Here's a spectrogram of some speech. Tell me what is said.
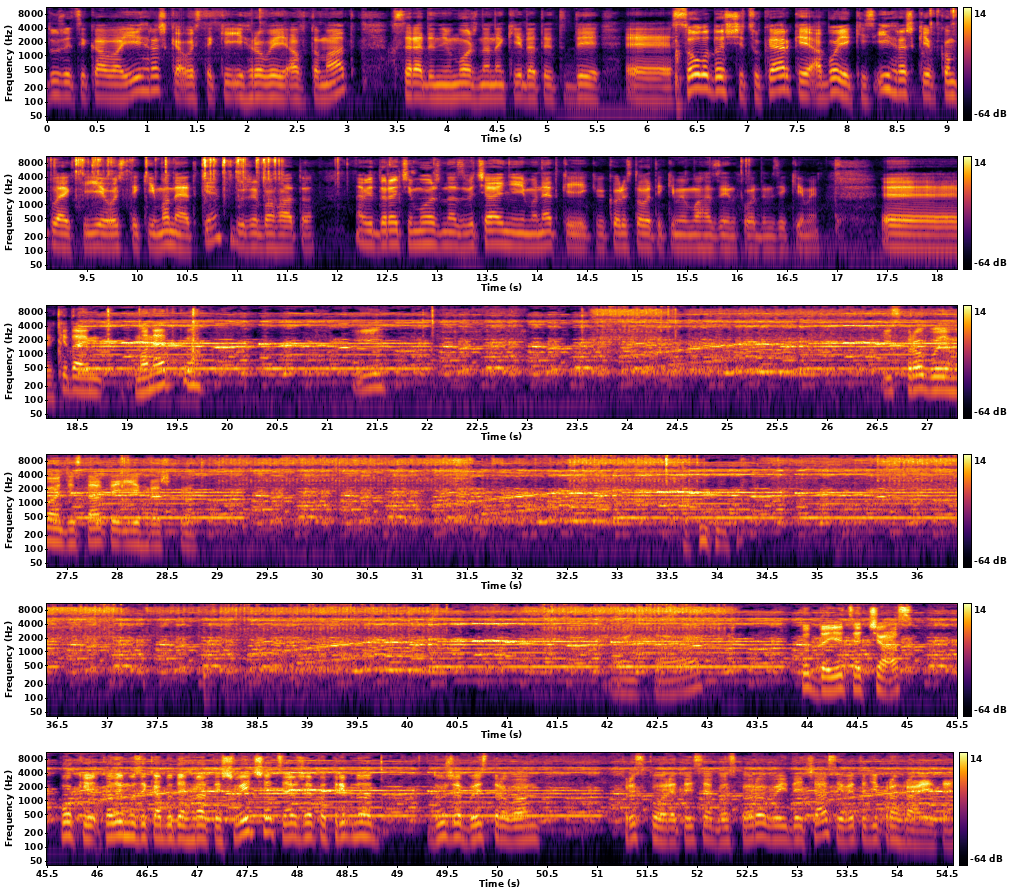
Дуже цікава іграшка, ось такий ігровий автомат. Всередині можна накидати туди е, солодощі, цукерки або якісь іграшки. В комплекті є ось такі монетки, дуже багато. Навіть, до речі, можна звичайні монетки, які використовувати, які ми в магазин ходимо, з якими. Е, кидаємо монетку і. І спробуємо дістати іграшку. Тут дається час. Поки, коли музика буде грати швидше, це вже потрібно дуже швидко вам прискоритися, бо скоро вийде час і ви тоді програєте.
